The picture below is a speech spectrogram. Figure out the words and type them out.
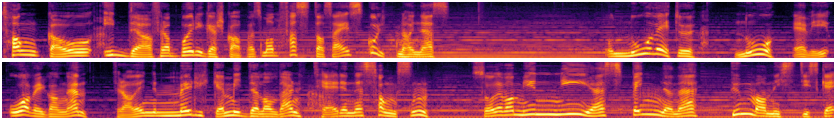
tanker og ideer fra borgerskapet som hadde festa seg i skolten hans. Og nå, vet du, nå er vi i overgangen fra den mørke middelalderen til renessansen. Så det var mye nye, spennende, humanistiske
